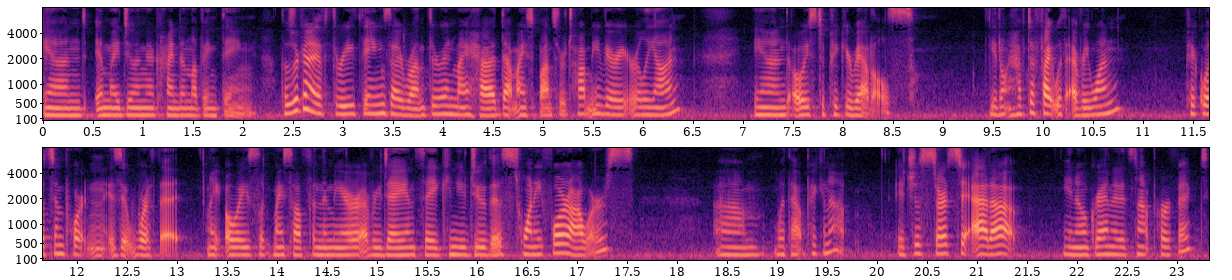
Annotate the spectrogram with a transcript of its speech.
And am I doing a kind and loving thing? Those are kind of three things I run through in my head that my sponsor taught me very early on, and always to pick your battles. You don't have to fight with everyone. Pick what's important. Is it worth it? I always look myself in the mirror every day and say, Can you do this 24 hours um, without picking up? It just starts to add up. You know, granted, it's not perfect,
